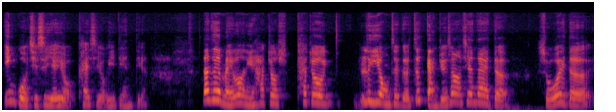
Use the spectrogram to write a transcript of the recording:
英国其实也有开始有一点点，那这个梅洛尼他就他就利用这个，这感觉上现在的。所谓的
